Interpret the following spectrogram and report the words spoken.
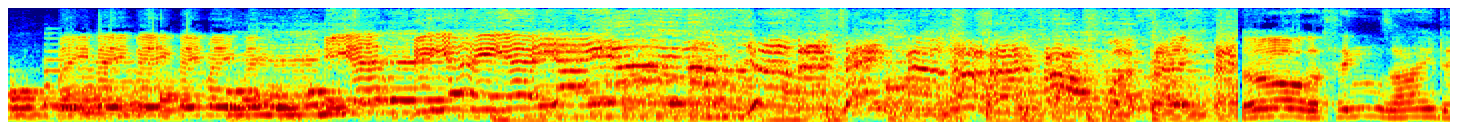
Me, me, me. Yeah, yeah, yeah, yeah, yeah. Yeah, man, take me the hands off what's in Oh, the things I do.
